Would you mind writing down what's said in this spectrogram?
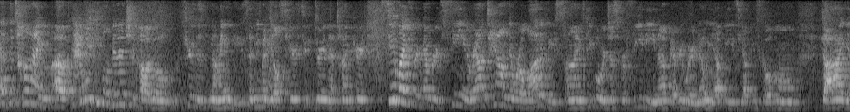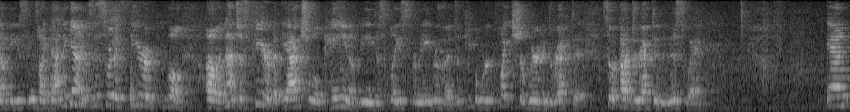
at the time, uh, how many people have been in Chicago through the 90s? Anybody else here through, during that time period? So you might have remembered seeing around town there were a lot of these signs. People were just graffitiing up everywhere, no yuppies, yuppies go home, die yuppies, things like that. And again, it was this sort of fear of, well, uh, not just fear, but the actual pain of being displaced from neighborhoods, and people weren't quite sure where to direct it. So it got directed in this way. And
